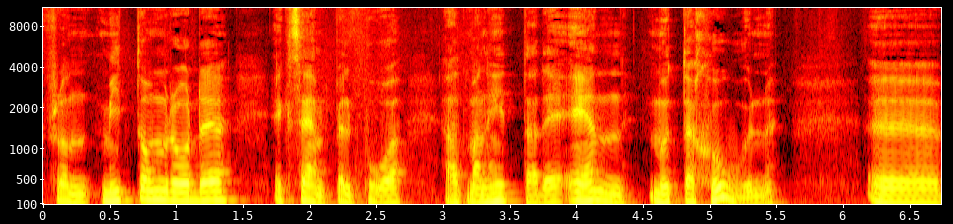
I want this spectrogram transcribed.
från mitt område exempel på att man hittade en mutation eh,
